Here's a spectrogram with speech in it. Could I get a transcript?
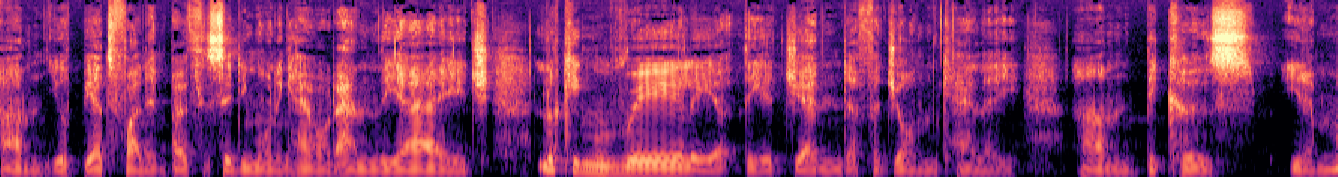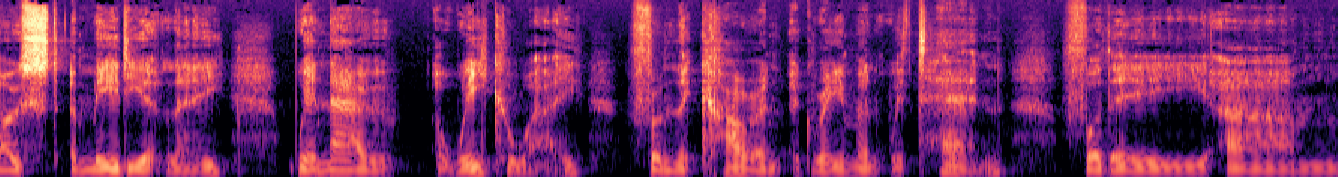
um, you'll be able to find it in both the Sydney Morning Herald and the Age, looking really at the agenda for John Kelly, um, because you know most immediately we're now a week away from the current agreement with Ten for the um,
